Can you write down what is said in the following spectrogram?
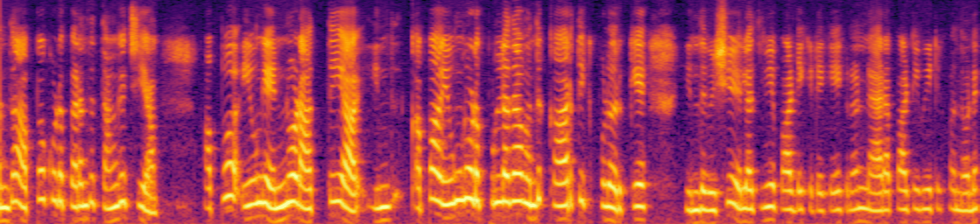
வந்து அப்பா கூட பிறந்த தங்கச்சியா அப்போ இவங்க என்னோட அத்தையா? இந்த அப்பா இவங்களோட புள்ள தான் வந்து கார்த்திக் புள்ள இருக்கே. இந்த விஷயம் எல்லாத்தையுமே பாட்டிக்கிட்ட கேட்கணும்னு நேராக பாட்டி வீட்டுக்கு வந்தோடனே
